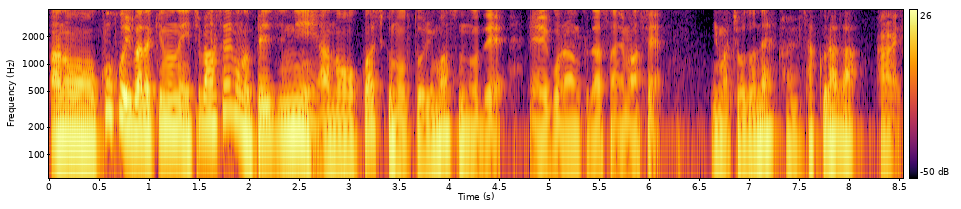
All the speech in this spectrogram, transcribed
あの、広報茨城のね、一番最後のページに、あの、詳しく載っておりますので、えーご覧くださいませ。今ちょうどね、はい桜が、はい。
